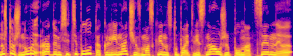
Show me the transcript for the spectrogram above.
Ну что же, ну мы радуемся теплу, так или иначе. В Москве наступает весна уже полноценная.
